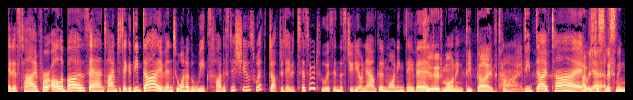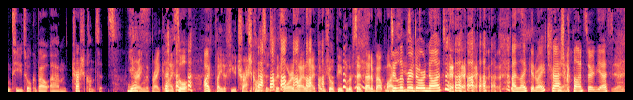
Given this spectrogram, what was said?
It is time for All a Buzz and time to take a deep dive into one of the week's hottest issues with Dr. David Tizard, who is in the studio now. Good morning, David. Good morning. Deep dive time. Deep dive time. I was just listening to you talk about um, trash concerts Yes. during the break, and I thought I've played a few trash concerts before in my life. I'm sure people have said that about my Deliberate music. or not. I like it, right? Trash Yeah. concert, yes. Yes.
